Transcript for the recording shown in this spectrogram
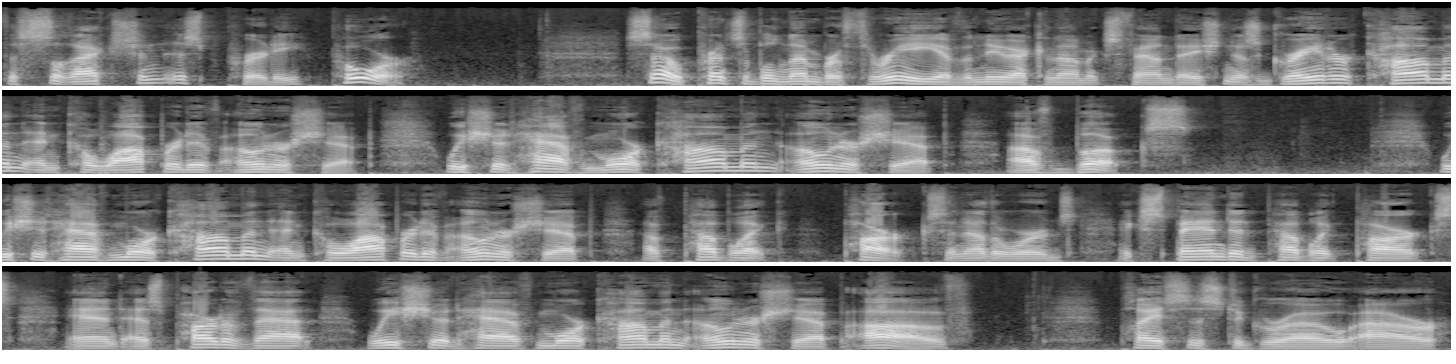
the selection is pretty poor. So, principle number three of the New Economics Foundation is greater common and cooperative ownership. We should have more common ownership of books we should have more common and cooperative ownership of public parks. In other words, expanded public parks, and as part of that, we should have more common ownership of places to grow our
